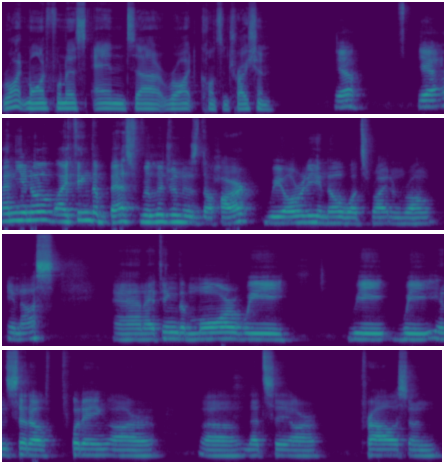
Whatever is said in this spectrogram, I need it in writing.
right mindfulness, and uh, right concentration. Yeah, yeah, and you know, I think the best religion is the heart. We already know what's right and wrong in us, and I think the more we we we instead of putting our uh, let's say our prowess on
